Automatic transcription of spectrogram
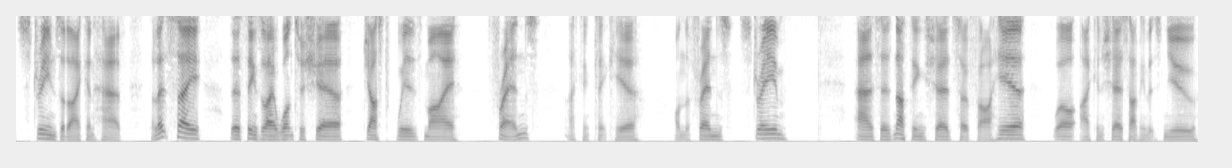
streams that I can have. Now let's say the things that I want to share just with my friends. I can click here on the friends stream and it says nothing shared so far here. Well I can share something that's new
